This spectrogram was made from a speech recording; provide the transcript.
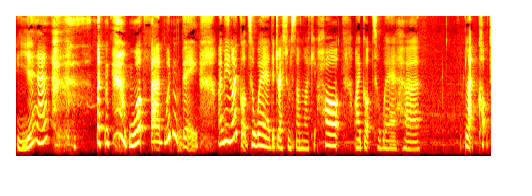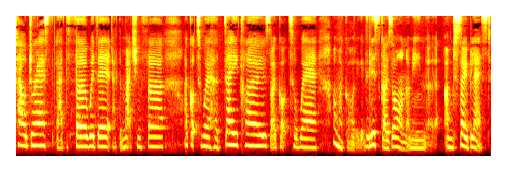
yeah. what fan wouldn't be? I mean, I got to wear the dress from Some Like It Hot. I got to wear her black cocktail dress, I had the fur with it, I had the matching fur. I got to wear her day clothes. I got to wear, oh my God, the list goes on. I mean, I'm so blessed.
